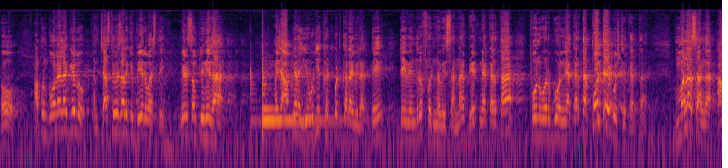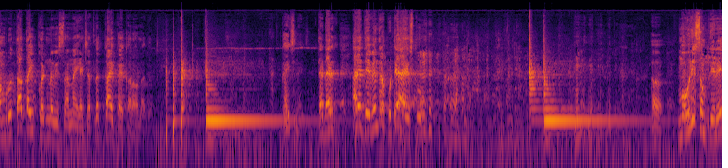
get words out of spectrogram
हो आपण बोलायला गेलो आणि जास्त वेळ झाला की बेल वाजते. वेळ संपली निघा. म्हणजे आपल्याला एवढी खटपट करावी लागते देवेंद्र फडणवीसांना भेटण्याकरता फोनवर बोलण्याकरता कोणत्याही गोष्टी करता. मला सांगा अमृताताई फडणवीसांना ह्याच्यातलं काय काय करावं लागत काहीच नाही. त्या डायरेक्ट अरे देवेंद्र कुठे आहेस तू? मोहरी संपली रे.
